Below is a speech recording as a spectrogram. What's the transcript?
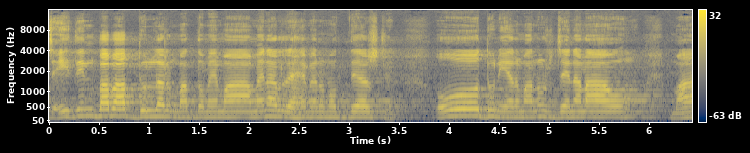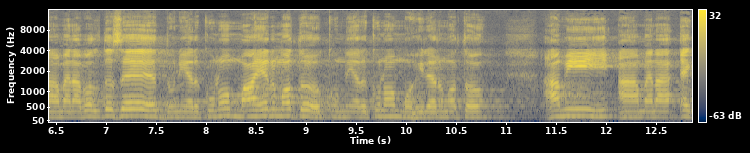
যেই দিন বাবা আবদুল্লার মাধ্যমে মা মেনার রেহেমের মধ্যে আসলে, ও দুনিয়ার মানুষ, জেনে নাও, মা মেনা বলতেছে, দুনিয়ার কোনো মায়ের মতো, দুনিয়ার কোনো মহিলার মতো। আমি আমেনা এক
